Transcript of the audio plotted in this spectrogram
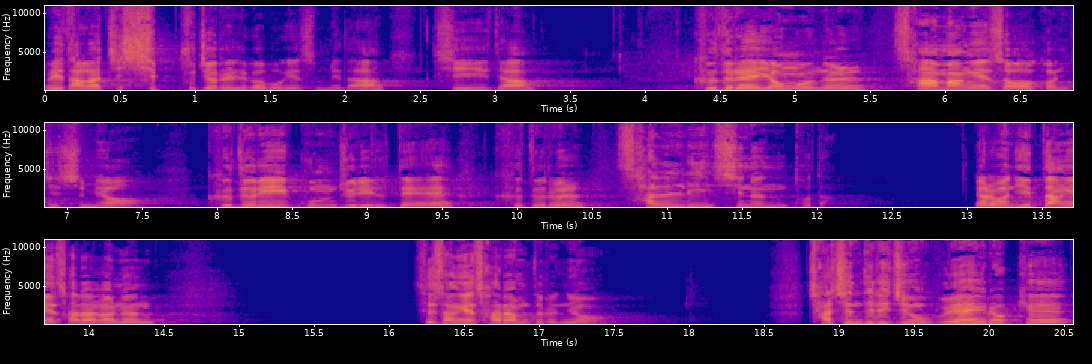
우리 다 같이 19절을 읽어보겠습니다. 시작. 그들의 영혼을 사망에서 건지시며 그들이 굶주릴 때 그들을 살리시는 도다. 여러분, 이 땅에 살아가는 세상의 사람들은요, 자신들이 지금 왜 이렇게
